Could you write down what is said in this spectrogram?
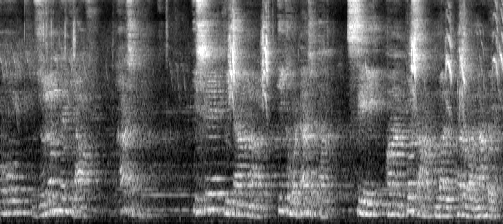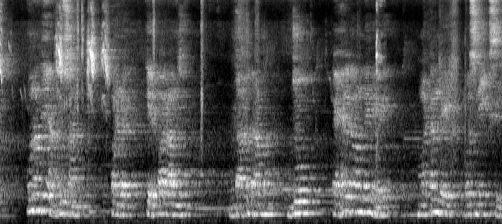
ਉਹ ਜ਼ੁਲਮ ਦੇ ਖਿਲਾਫ ਖੜ ਸਕਦੇ ਇਸੇ ਵਿਚਾਰ ਨਾਲ ਇੱਕ ਵੱਡਾ ਜੱਥਾ ਸ੍ਰੀ ਆਨੰਦਪੁਰ ਸਾਹਿਬ ਵੱਲ ਰਵਾਨਾ ਹੋਇਆ ਉਹਨਾਂ ਦੇ ਆਗੂ ਸਨ ਪੰਡਤ ਕਿਰਪਾ ਰਾਮ ਜੀ ਦਾਤ ਰਾਮ ਜੋ ਪਹਿਲਗਾਮ ਦੇ ਨੇੜੇ ਮਟਨ ਦੇ ਵਸਨੀਕ ਸੀ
